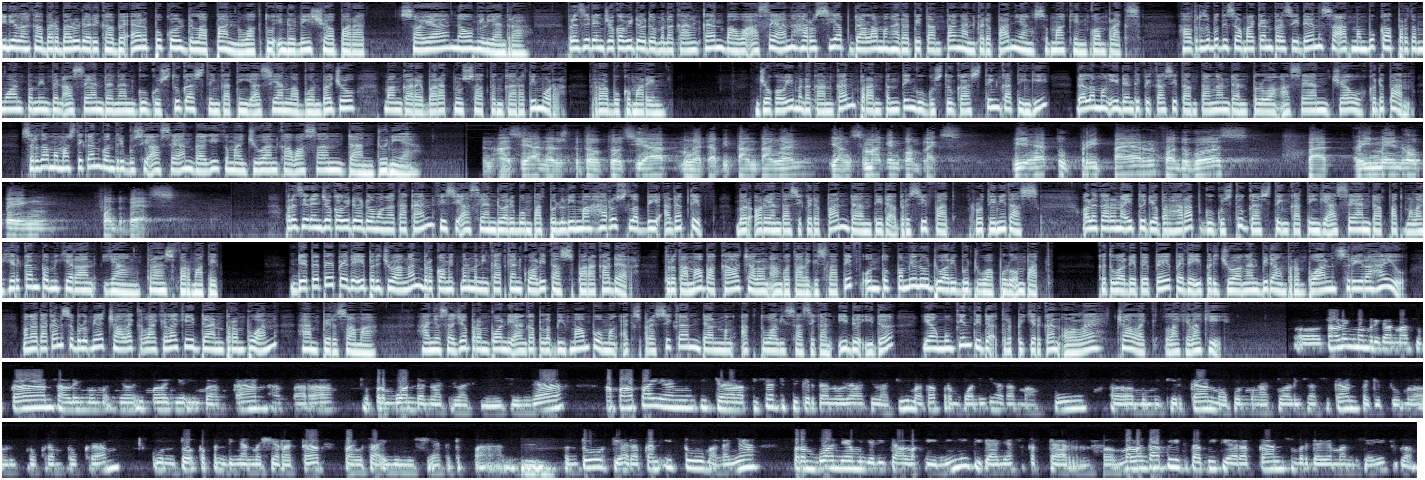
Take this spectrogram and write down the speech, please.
Inilah kabar baru dari KBR pukul 8 waktu Indonesia Barat. Saya Naomi Liandra. Presiden Joko Widodo menekankan bahwa ASEAN harus siap dalam menghadapi tantangan ke depan yang semakin kompleks. Hal tersebut disampaikan Presiden saat membuka pertemuan pemimpin ASEAN dengan gugus tugas tingkat tinggi ASEAN Labuan Bajo, Manggarai Barat, Nusa Tenggara Timur, Rabu kemarin. Jokowi menekankan peran penting gugus tugas tingkat tinggi dalam mengidentifikasi tantangan dan peluang ASEAN jauh ke depan – serta memastikan kontribusi ASEAN bagi kemajuan kawasan dan dunia. ASEAN harus betul-betul siap menghadapi tantangan yang semakin kompleks. We have to prepare for the worst, but remain hoping for the best. Presiden Joko Widodo mengatakan visi ASEAN 2045 harus lebih adaptif berorientasi ke depan dan tidak bersifat rutinitas. Oleh karena itu, dia berharap gugus tugas tingkat tinggi ASEAN dapat melahirkan pemikiran yang transformatif. DPP PDI Perjuangan berkomitmen meningkatkan kualitas para kader, terutama bakal calon anggota legislatif untuk pemilu 2024. Ketua DPP PDI Perjuangan Bidang Perempuan Sri Rahayu mengatakan sebelumnya caleg laki-laki dan perempuan hampir sama. Hanya saja perempuan dianggap lebih mampu mengekspresikan dan mengaktualisasikan ide-ide yang mungkin tidak terpikirkan oleh caleg laki-laki. Uh, saling memberikan masukan, saling menyeimbangkan antara perempuan dan laki-laki sehingga apa-apa yang tidak bisa dipikirkan oleh laki-laki maka perempuan ini akan mampu uh, memikirkan maupun mengaktualisasikan begitu melalui program-program untuk kepentingan masyarakat bangsa Indonesia ke depan. Hmm. Tentu diharapkan itu, makanya perempuan yang menjadi caleg ini tidak hanya sekedar e, melengkapi tetapi diharapkan sumber daya manusianya juga.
